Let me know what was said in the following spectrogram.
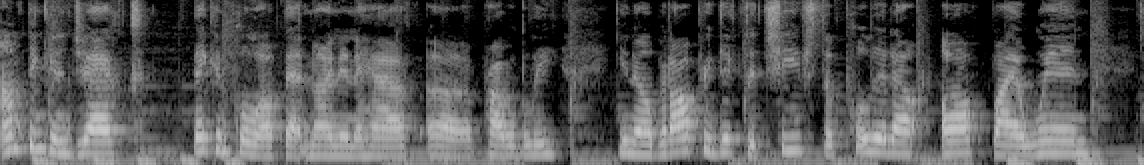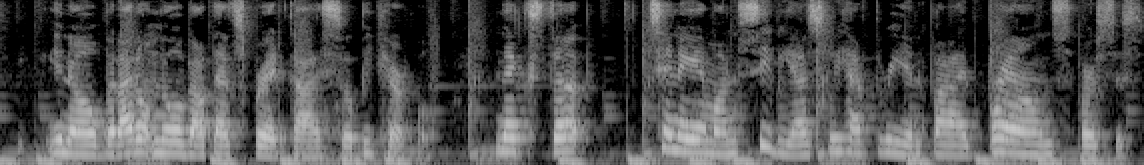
I'm thinking Jack, they can pull off that nine and a half, uh, probably, you know, but I'll predict the Chiefs to pull it out off by a win, you know, but I don't know about that spread, guys, so be careful. Next up, 10 a.m. on CBS, we have 3 and 5 Browns versus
